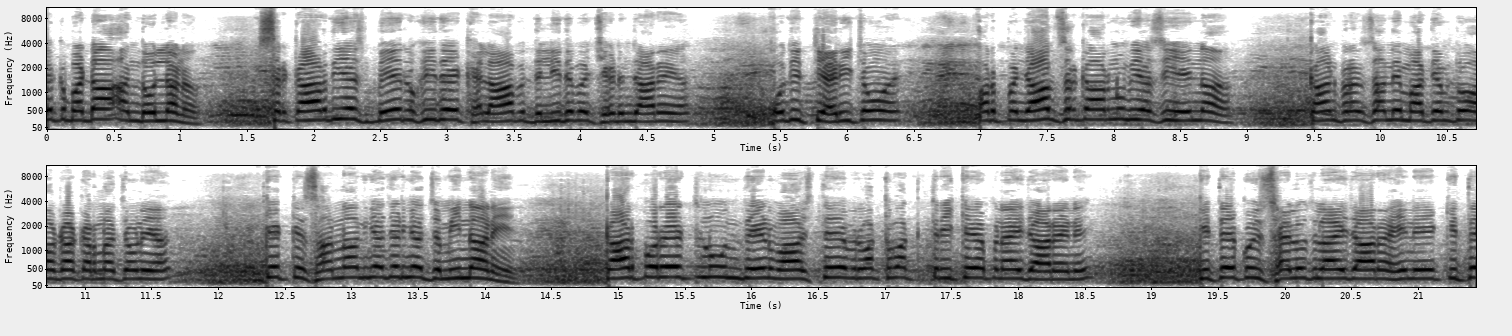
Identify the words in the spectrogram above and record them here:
ਇੱਕ ਵੱਡਾ ਅੰਦੋਲਨ ਸਰਕਾਰ ਦੀ ਇਸ ਬੇਰੁਖੀ ਦੇ ਖਿਲਾਫ ਦਿੱਲੀ ਦੇ ਵਿੱਚ ਛੇੜਨ ਜਾ ਰਹੇ ਹਾਂ। ਉਹਦੀ ਤਿਆਰੀ 'ਚੋਂ ਹੈ। ਔਰ ਪੰਜਾਬ ਸਰਕਾਰ ਨੂੰ ਵੀ ਅਸੀਂ ਇਹਨਾਂ ਕਾਨਫਰੰਸਾਂ ਦੇ ਮਾਧਿਅਮ ਤੋਂ ਆਗਾਹ ਕਰਨਾ ਚਾਹੁੰਦੇ ਹਾਂ ਕਿ ਕਿਸਾਨਾਂ ਦੀਆਂ ਜਿਹੜੀਆਂ ਜ਼ਮੀਨਾਂ ਨੇ, ਕਾਰਪੋਰੇਟ ਨੂੰ ਦੇਣ ਵਾਸਤੇ ਵੱਖ-ਵੱਖ ਤਰੀਕੇ ਅਪਣਾਏ ਜਾ ਰਹੇ ਨੇ। ਕਿਤੇ ਕੋਈ ਸੈਲੋ ਚਲਾਏ ਜਾ ਰਹੇ ਨੇ, ਕਿਤੇ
